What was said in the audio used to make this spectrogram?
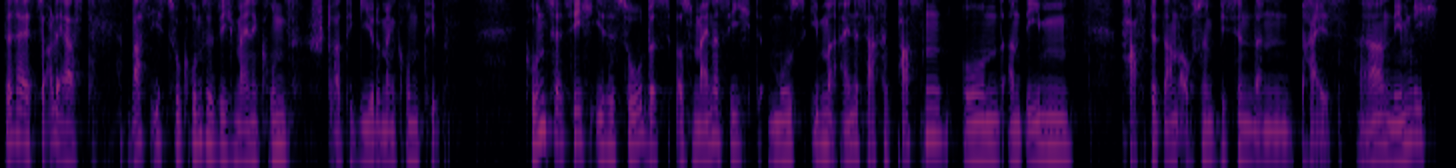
Das heißt zuallererst, was ist so grundsätzlich meine Grundstrategie oder mein Grundtipp? Grundsätzlich ist es so, dass aus meiner Sicht muss immer eine Sache passen und an dem haftet dann auch so ein bisschen dein Preis. Ja? Nämlich,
